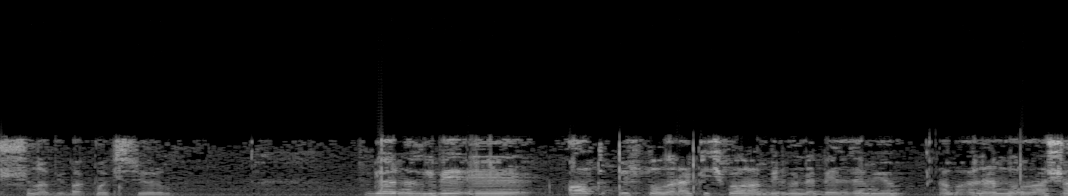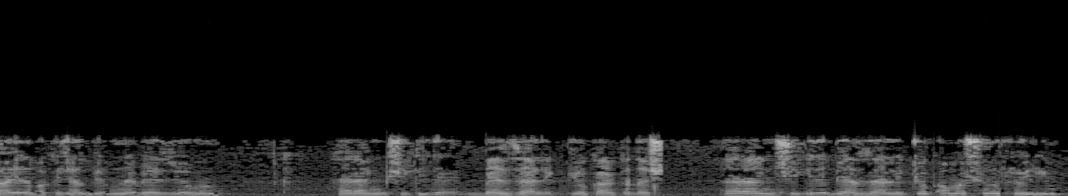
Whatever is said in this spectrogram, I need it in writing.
Şuna bir bakmak istiyorum. Gördüğünüz gibi e, alt üst olarak hiçbir oran birbirine benzemiyor. Ama önemli olan aşağıya da bakacağız birbirine benziyor mu? Herhangi bir şekilde benzerlik yok arkadaş. Herhangi bir şekilde benzerlik yok ama şunu söyleyeyim.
